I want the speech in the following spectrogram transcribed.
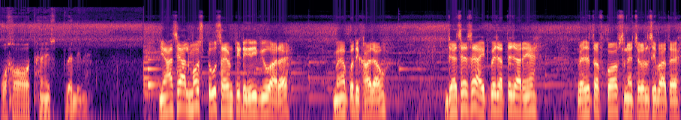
बहुत हैं इस वैली में। यहाँ से ऑलमोस्ट 270 डिग्री व्यू आ रहा है। मैं आपको दिखा रहा हूँ। जैसे जैसे हाइट पे जाते जा रहे हैं, वैसे तो ऑफकोर्स नेचुरल सी बात है।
